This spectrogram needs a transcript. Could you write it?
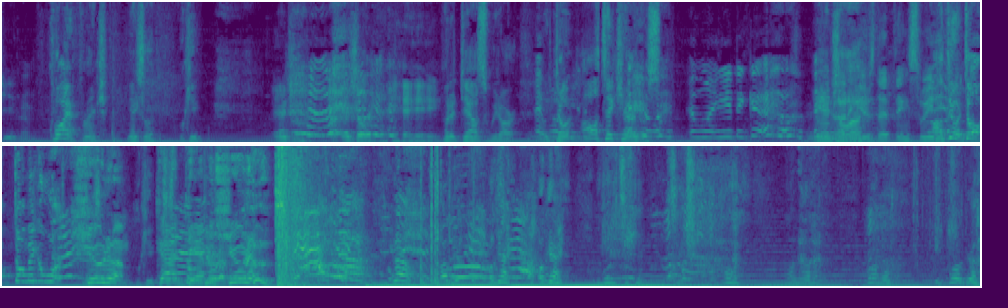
Shoot him. Quiet, Frank. Angela, okay. Angela, Angela, Hey. put it down, sweetheart. Don't. I'll take care of this. I want you to go. Angela, how use that thing, sweetie? I'll do it. Don't. Don't make it worse. Shoot him! Okay, God damn do it, shoot him! Ah, no. Okay. Okay. Okay. Okay. It's okay. It's okay. Oh, oh no. Oh no. Oh god.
